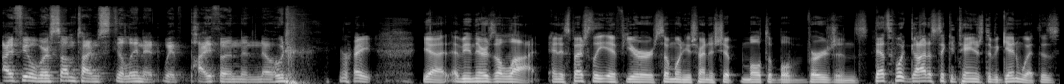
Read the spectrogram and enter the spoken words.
I feel we're sometimes still in it with Python and Node. Right. Yeah. I mean, there's a lot. And especially if you're someone who's trying to ship multiple versions. That's what got us to containers to begin with is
